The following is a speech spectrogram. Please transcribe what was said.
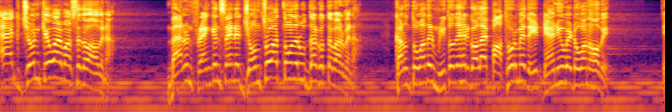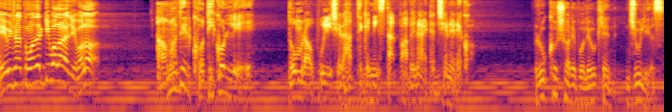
একজন কেউ আর বাঁচতে দেওয়া হবে না। ব্যারন ফ্র্যাঙ্কেনস্টাইনের যন্ত্র আর তোমাদের উদ্ধার করতে পারবে না। কারণ তোমাদের মৃতদেহের গলায় পাথর মেঁধে ড্যানিউবে ডোবানো হবে। এই বিষয়ে তোমাদের কি বলার আছে বলো? আমাদের ক্ষতি করলে তোমরাও পুলিশের হাত থেকে নিস্তার পাবে না এটা জেনে রেখো। রুক্ষস্বরে বলে উঠলেন জুলিয়াস।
